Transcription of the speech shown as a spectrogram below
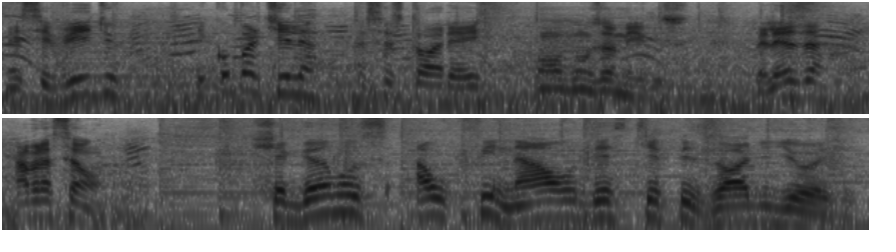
nesse vídeo e compartilha essa história aí com alguns amigos. Beleza? Abração. Chegamos ao final deste episódio de hoje.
